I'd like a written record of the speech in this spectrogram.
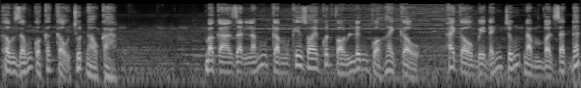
Không giống của các cậu chút nào cả. Bà cả giận lắm cầm cái roi quất vào lưng của hai cậu. Hai cậu bị đánh trúng nằm vật ra đất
